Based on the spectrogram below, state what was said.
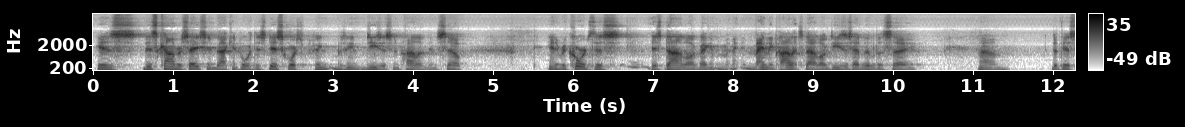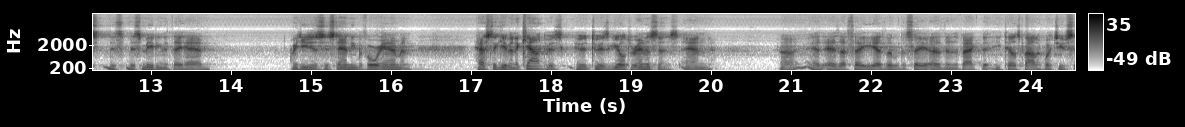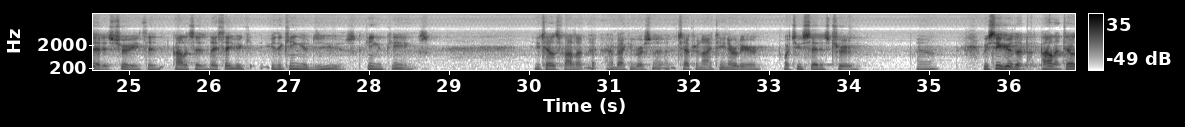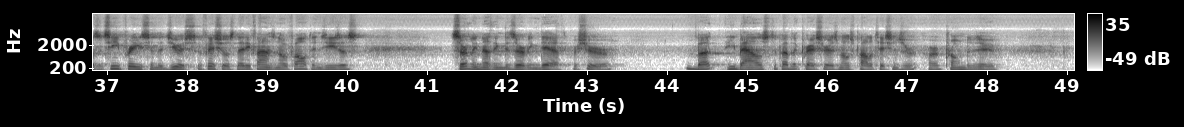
is this conversation back and forth, this discourse between, between Jesus and Pilate himself. And it records this, this dialogue, mainly Pilate's dialogue. Jesus had little to say. Um, but this, this, this meeting that they had, where Jesus is standing before him and has to give an account to his, to his guilt or innocence. And uh, as, I say, he has little to say other than the fact that he tells Pilate, what you said is true. Said, Pilate says, they say you're, you're the king of Jews, the king of kings. He tells Pilate uh, back in verse uh, chapter 19 earlier, what you said is true. Uh, we see here that Pilate tells the chief priests and the Jewish officials that he finds no fault in Jesus, certainly nothing deserving death for sure. But he bows to public pressure, as most politicians are, are prone to do.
